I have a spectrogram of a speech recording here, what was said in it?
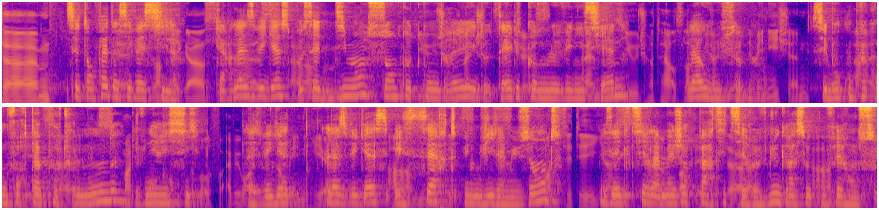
um, c'est en fait assez facile, car Las Vegas possède um, d'immenses centres de congrès et d'hôtels comme le Vénitienne, là où nous sommes. C'est beaucoup plus confortable pour tout le monde de venir ici. Las Vegas, Las Vegas est um, certes une ville amusante, mais elle tire la majeure partie de ses revenus grâce aux conférences.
